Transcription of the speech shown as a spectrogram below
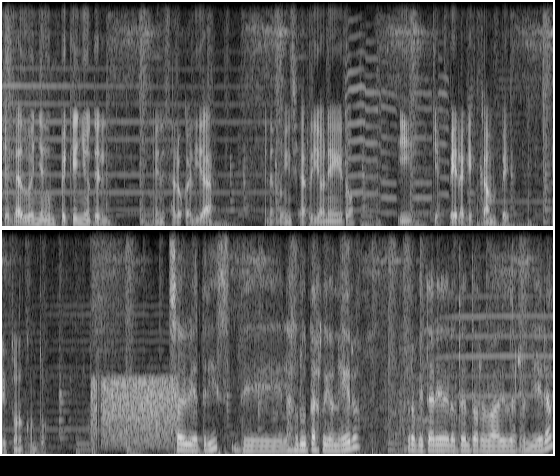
que es la dueña de un pequeño hotel en esa localidad, en la provincia de Río Negro, y que espera que escampe. Esto nos contó. Soy Beatriz de las Grutas Río Negro, propietaria del Hotel Torrebadio de Riviera.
